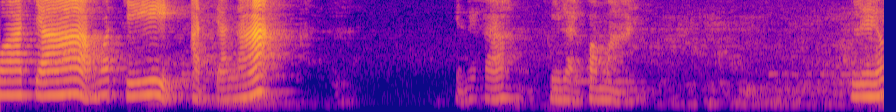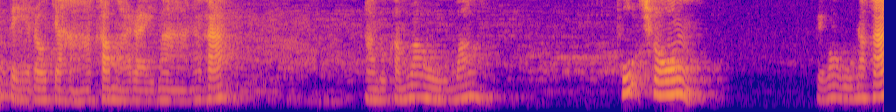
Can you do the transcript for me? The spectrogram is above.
วาจาวัจี อัจจนะ เห็นไหมคะ มีหลายความหมาย แล้วแต่เราจะหาคำอะไรมานะคะอ่านดูคำว่างูบ้างผู้ชงแปลว่างูนะคะ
